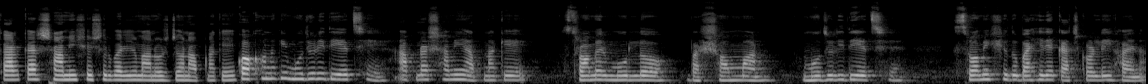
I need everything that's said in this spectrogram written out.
কার কার স্বামী শ্বশুরবাড়ির মানুষজন আপনাকে কখনো কি মজুরি দিয়েছে? আপনার স্বামী আপনাকে শ্রমের মূল্য বা সম্মান মজুরি দিয়েছে? শ্রমিক শুধু বাহিরে কাজ করলেই হয় না।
